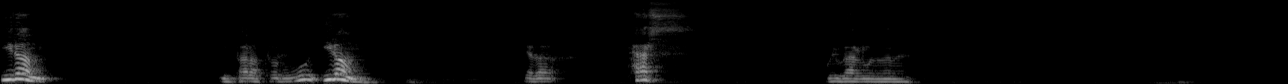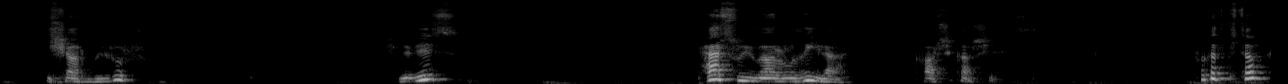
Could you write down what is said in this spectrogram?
İran İmparatorluğu İran ya da Pers uygarlığını işar buyurur. Şimdi biz Pers uygarlığıyla karşı karşıyayız. Fakat kitap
